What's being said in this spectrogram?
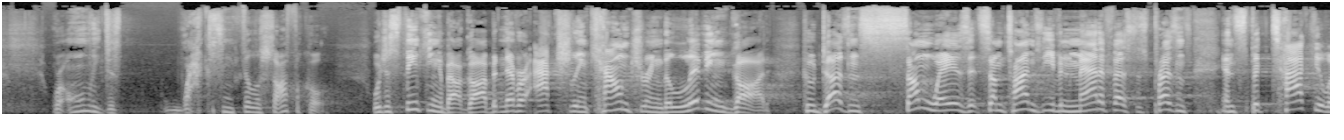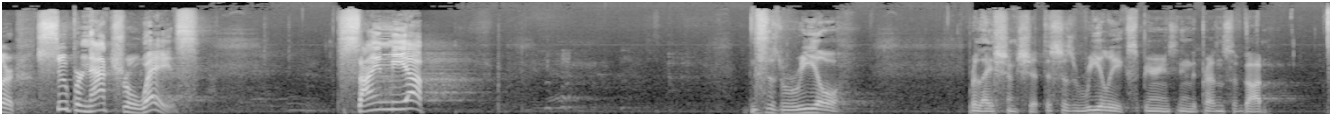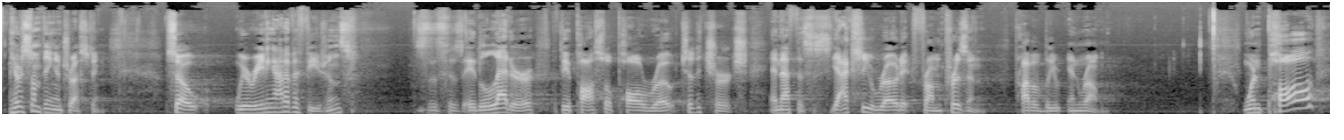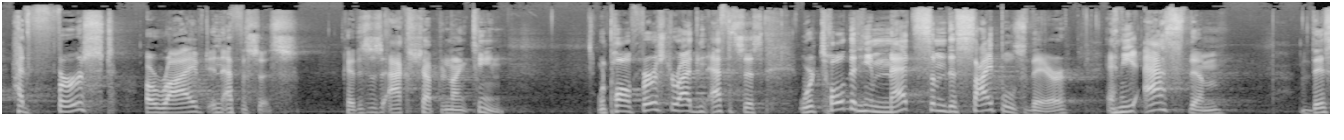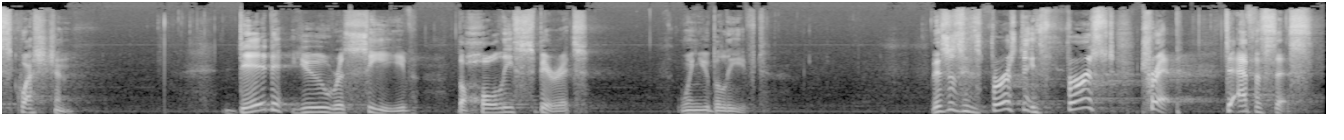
we're only just waxing philosophical which is thinking about God, but never actually encountering the living God who does, in some ways, it sometimes even manifests his presence in spectacular, supernatural ways. Sign me up. This is real relationship. This is really experiencing the presence of God. Here's something interesting. So, we're reading out of Ephesians. This is a letter that the Apostle Paul wrote to the church in Ephesus. He actually wrote it from prison, probably in Rome. When Paul had first arrived in Ephesus, okay, this is Acts chapter 19. When Paul first arrived in Ephesus, we're told that he met some disciples there and he asked them this question Did you receive the Holy Spirit when you believed. This is his first, his first trip to Ephesus.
